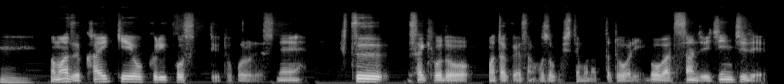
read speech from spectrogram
うん。まあまず会計を繰り越すっていうところですね。普通、先ほど、まあ、拓也さん補足してもらった通り、5月31日で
